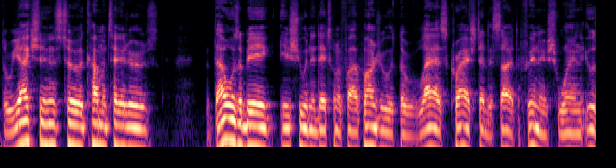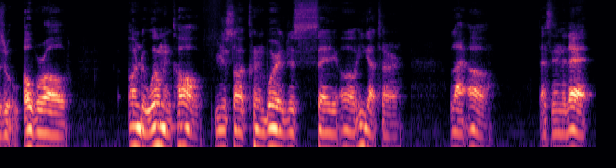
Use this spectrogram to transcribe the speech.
the reactions to the commentators that was a big issue in the Daytona 500 with the last crash that decided to finish when it was an overall underwhelming call. You just saw Clint Bowyer just say, "Oh, he got turned," like, "Oh, that's the end of that."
